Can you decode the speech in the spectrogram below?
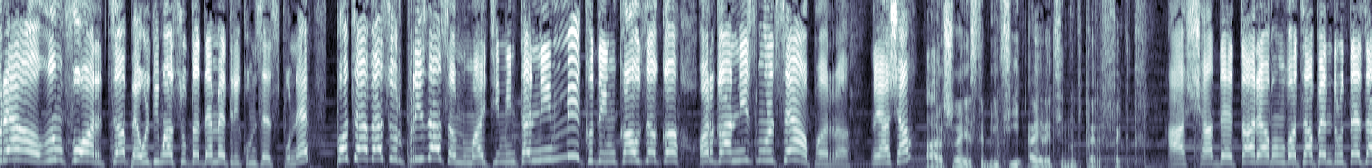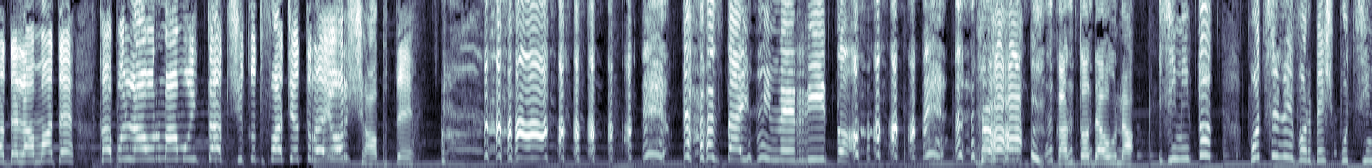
prea în forță, pe ultima sută de metri, cum se spune, poți avea surpriza să nu mai ții minte nimic din cauza că organismul se apără, nu așa? Așa este, Biții, ai reținut perfect. Așa de tare am învățat pentru teza de la mate Că până la urmă am uitat și cât face 3 ori 7 Ca întotdeauna Zimi tot, poți să ne vorbești puțin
